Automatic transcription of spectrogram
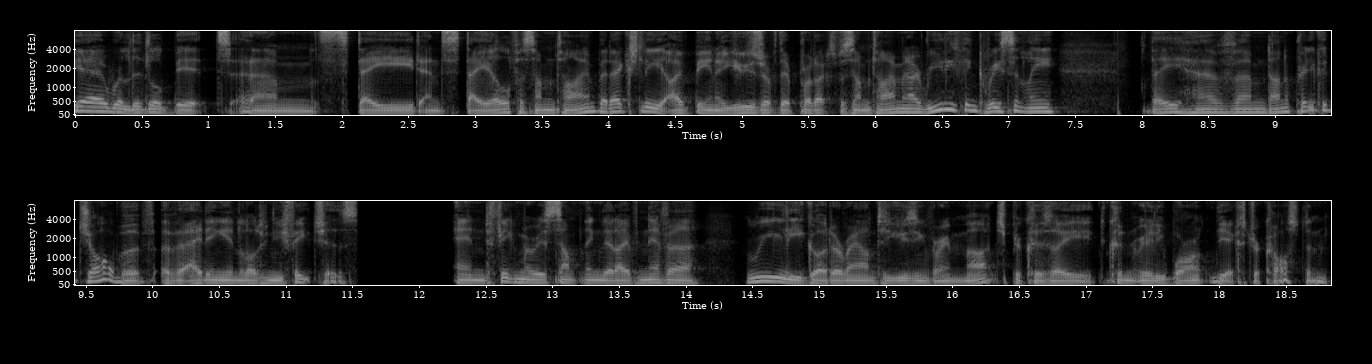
yeah, were a little bit um, staid and stale for some time. But actually, I've been a user of their products for some time. And I really think recently they have um, done a pretty good job of, of adding in a lot of new features. And Figma is something that I've never really got around to using very much because I couldn't really warrant the extra cost. And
